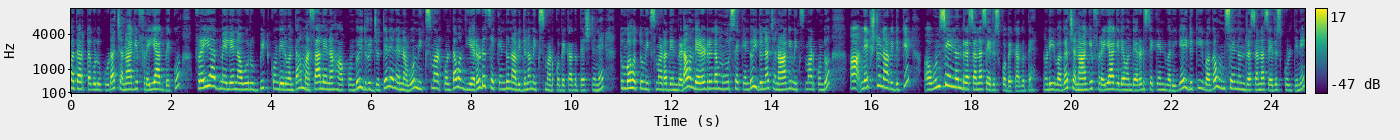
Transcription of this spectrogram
ಪದಾರ್ಥಗಳು ಕೂಡ ಚೆನ್ನಾಗಿ ಫ್ರೈ ಆಗಬೇಕು. ಫ್ರೈ ಆದಮೇಲೆ ನಾವು ರುಬ್ಬಿಟ್ಕೊಂಡಿರುವಂತಹ ಮಸಾಲೆನ ಹಾಕೊಂಡು ಇದ್ರ ಜೊತೆನೇ ನಾವು ಮಿಕ್ಸ್ ಮಾಡ್ಕೊಳ್ತಾ ಒಂದು ಎರಡು ಸೆಕೆಂಡು ನಾವು ಇದನ್ನ ಮಿಕ್ಸ್ ಮಾಡ್ಕೋಬೇಕಾಗುತ್ತೆ ಅಷ್ಟೇ ತುಂಬ ಹೊತ್ತು ಮಿಕ್ಸ್ ಮಾಡೋದೇನು ಬೇಡ, ಒಂದು ಎರಡರಿಂದ ಮೂರು ಸೆಕೆಂಡು ಇದನ್ನ ಚೆನ್ನಾಗಿ ಮಿಕ್ಸ್ ಮಾಡಿಕೊಂಡು ನೆಕ್ಸ್ಟ್ ನಾವು ಇದಕ್ಕೆ ಹುಣಸೆ ಹಣ್ಣಿನ ರಸನ ಸೇರಿಸ್ಕೋಬೇಕಾಗುತ್ತೆ. ನೋಡಿ, ಇವಾಗ ಚೆನ್ನಾಗಿ ಫ್ರೈ ಆಗಿದೆ ಒಂದು ಎರಡು ಸೆಕೆಂಡ್ವರೆಗೆ ಇದಕ್ಕೆ ಇವಾಗ ಹುಣಸೆ ಹಣ್ಣಿನ ರಸನ ಸೇರಿಸ್ಕೊಳ್ತೀನಿ.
